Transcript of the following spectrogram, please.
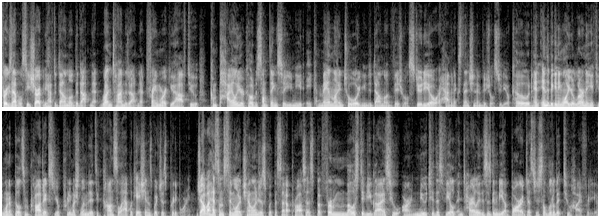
For example, C Sharp, you have to download the .NET runtime, the .NET framework, you have to compile your code to something, so you need a command line tool, or you need to download Visual Studio or have an extension in Visual Studio Code. And in the beginning, while you're learning, if you want to build some projects, you're pretty much limited to console applications, which is pretty boring. Java has some similar challenges with the setup process, but for most of you guys who are new to this field entirely, this is going to be a bar that's just a little bit too high for you.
